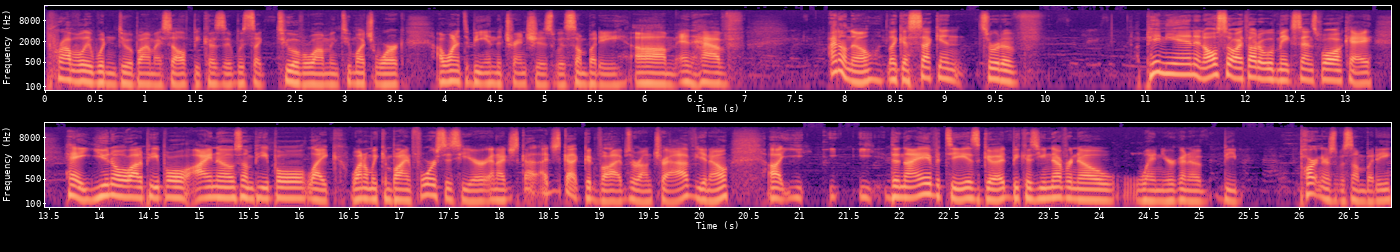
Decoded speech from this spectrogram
probably wouldn't do it by myself because it was like too overwhelming, too much work. I wanted to be in the trenches with somebody um, and have, I don't know, like a second sort of opinion and also i thought it would make sense well okay hey you know a lot of people i know some people like why don't we combine forces here? And i just got i just got good vibes around trav you know? Uh, y- y- y- the naivety is good because you never know when you're gonna be partners with somebody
